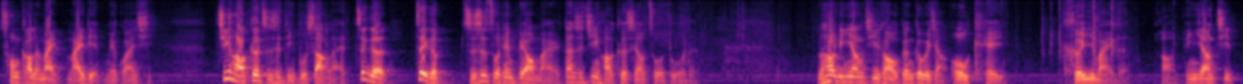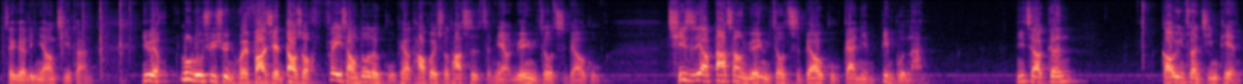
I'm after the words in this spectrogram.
冲高的卖买点没关系。金豪科只是底部上来，这个这个只是昨天不要买，但是金豪科是要做多的。然后羚羊集团，我跟各位讲，OK，可以买的啊。羚羊集这个羚羊集团，因为陆陆续续你会发现，到时候非常多的股票，他会说它是怎么样元宇宙指标股。其实要搭上元宇宙指标股概念并不难，你只要跟高运算晶片，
